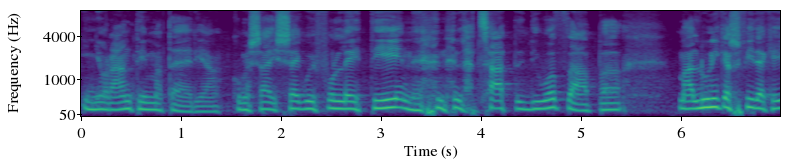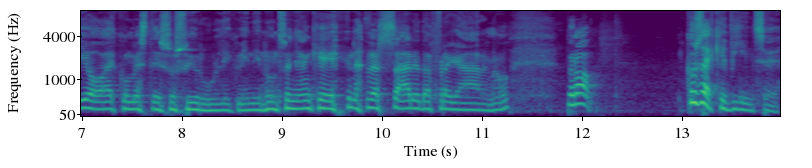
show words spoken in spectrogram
ignorante in materia, come sai seguo i folletti nella chat di Whatsapp, ma l'unica sfida che io ho è con me stesso sui rulli, quindi non so neanche un avversario da fregare, no? Però cos'è che vince?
